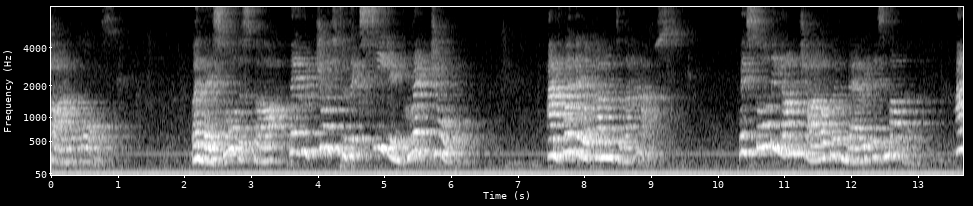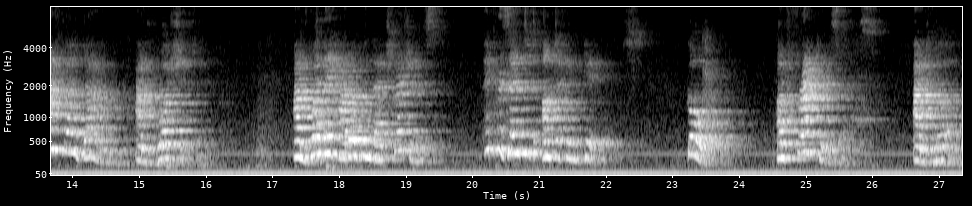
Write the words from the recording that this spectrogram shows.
was. When they saw the star, they rejoiced with exceeding great joy. And when they were coming to the house, they saw the young child with Mary his mother, and fell down and worshipped him. And when they had opened their treasures, they presented unto him gifts gold, and frankincense, and myrrh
